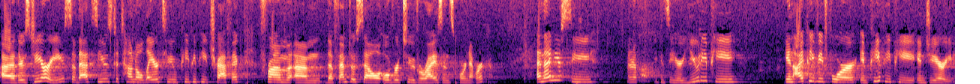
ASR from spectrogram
Uh, there's GRE, so that's used to tunnel layer 2 PPP traffic from um, the femtocell over to Verizon's core network. And then you see, I don't know if you can see here, UDP in IPv4, in PPP, in GRE.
